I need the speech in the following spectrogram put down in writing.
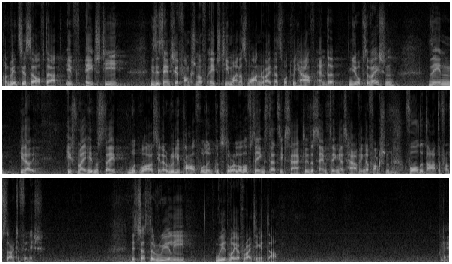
convince yourself that if ht is essentially a function of ht minus 1, right? That's what we have, and the new observation, then you know if my hidden state would, was you know really powerful and could store a lot of things, that's exactly the same thing as having a function of all the data from start to finish. It's just a really weird way of writing it down. Okay.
